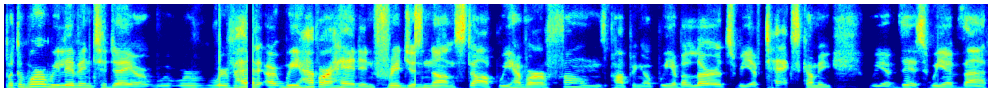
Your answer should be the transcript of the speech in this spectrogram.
but the world we live in today, are we- we're, we've had uh, we have our head in fridges nonstop. We have our phones popping up. We have alerts. We have texts coming. We have this. We have that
